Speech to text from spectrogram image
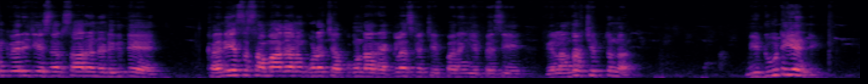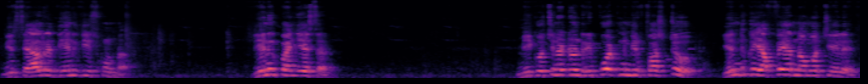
ఎంక్వైరీ చేశారు సార్ అని అడిగితే కనీస సమాధానం కూడా చెప్పకుండా రెక్లెస్గా చెప్పారని చెప్పేసి వీళ్ళందరూ చెప్తున్నారు. మీ డ్యూటీ ఏంటి? మీరు శాలరీ దేనికి తీసుకుంటున్నారు? దేనికి పనిచేశారు? మీకు వచ్చినటువంటి రిపోర్ట్ని మీరు ఫస్ట్ ఎందుకు ఎఫ్ఐఆర్ నమోదు చేయలేదు?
